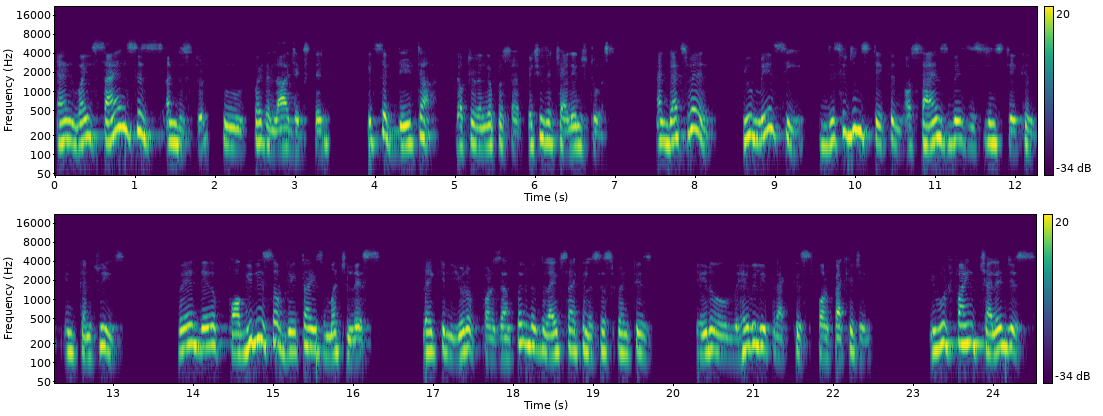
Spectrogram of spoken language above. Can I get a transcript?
and while science is understood to quite a large extent, it's the data, Dr. Rangaprasad, which is a challenge to us. And that's where you may see decisions taken or science based decisions taken in countries where the fogginess of data is much less. Like in Europe, for example, where the life cycle assessment is you know heavily practiced for packaging, you would find challenges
